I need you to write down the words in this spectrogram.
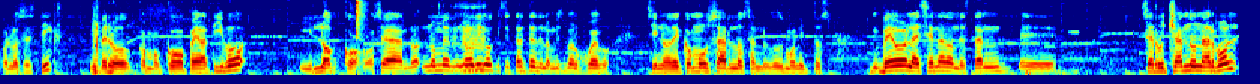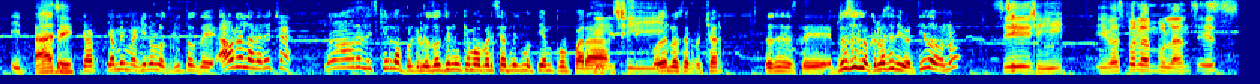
con, los sticks, pero como cooperativo y loco. O sea, no, no, me, no digo que se trate de lo mismo el juego, sino de cómo usarlos a los dos monitos. Veo la escena donde están eh, serruchando un árbol y ah, ya, me imagino los gritos de ahora a la derecha, no, ahora a la izquierda, porque los dos tienen que moverse al mismo tiempo para poderlos serruchar. Entonces, este, pues eso es lo que lo hace divertido, ¿no? Sí, sí y vas por la ambulancia. Es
